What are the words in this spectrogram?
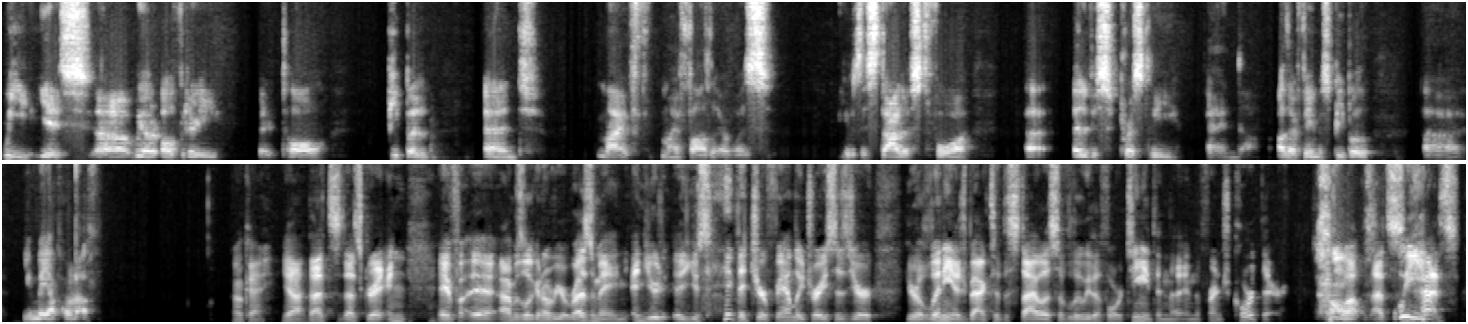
We yes, uh, we are all very very tall people, and my my father was he was a stylist for uh, Elvis Presley and other famous people uh, you may have heard of. Okay, yeah, that's that's great. And if uh, I was looking over your resume, and you you say that your family traces your your lineage back to the stylist of Louis the Fourteenth in the in the French court there. Oh, well, that's that's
